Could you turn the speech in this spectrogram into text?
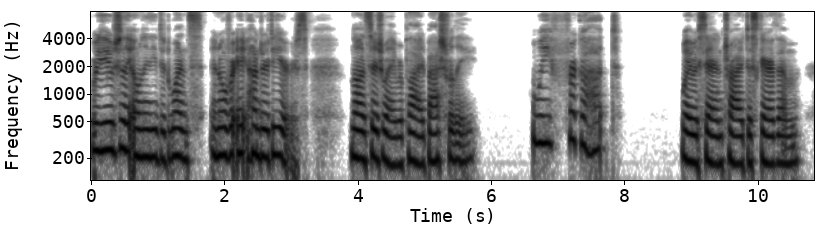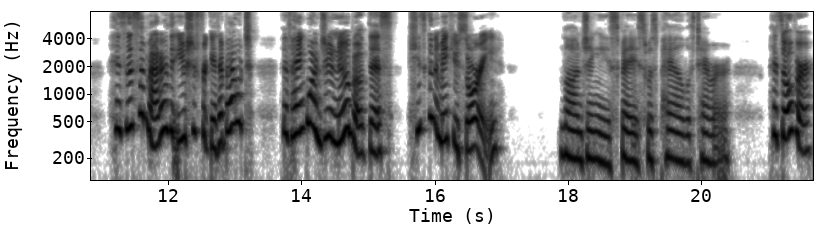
were usually only needed once in over 800 years. Lan Sizhui replied bashfully. We forgot. Wei Wuxian tried to scare them. Is this a matter that you should forget about? If Hanguang-jun knew about this, he's going to make you sorry. Lan Jingyi's face was pale with terror. It's over.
